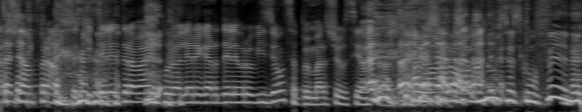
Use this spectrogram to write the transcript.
peut marcher en France. Quitter le travail pour aller regarder l'Eurovision, ça peut marcher aussi en France. Alors, alors, nous, c'est ce qu'on fait, mais,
